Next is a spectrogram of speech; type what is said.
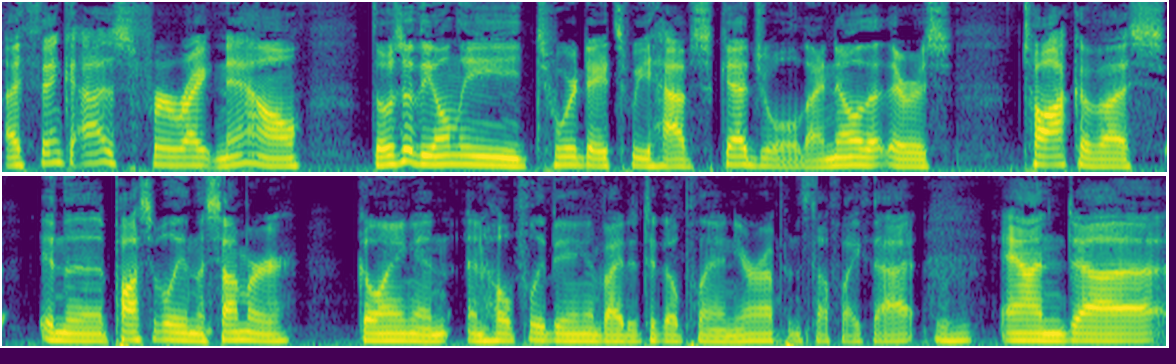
I think as for right now, those are the only tour dates we have scheduled. I know that there is talk of us in the possibly in the summer going and, and hopefully being invited to go play in Europe and stuff like that. And uh,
